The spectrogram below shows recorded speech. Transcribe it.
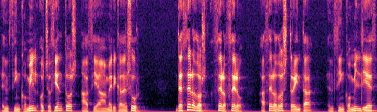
en 5800 hacia América del Sur, de 0200 a 0230 en 5010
